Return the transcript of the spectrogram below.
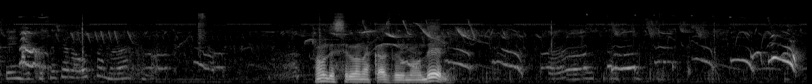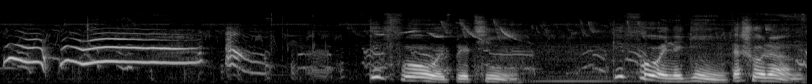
Entendi. Pensei que era outra marca. Vamos descer lá na casa do irmão dele? Que foi, pretinho? Que foi, neguinho? Tá chorando?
